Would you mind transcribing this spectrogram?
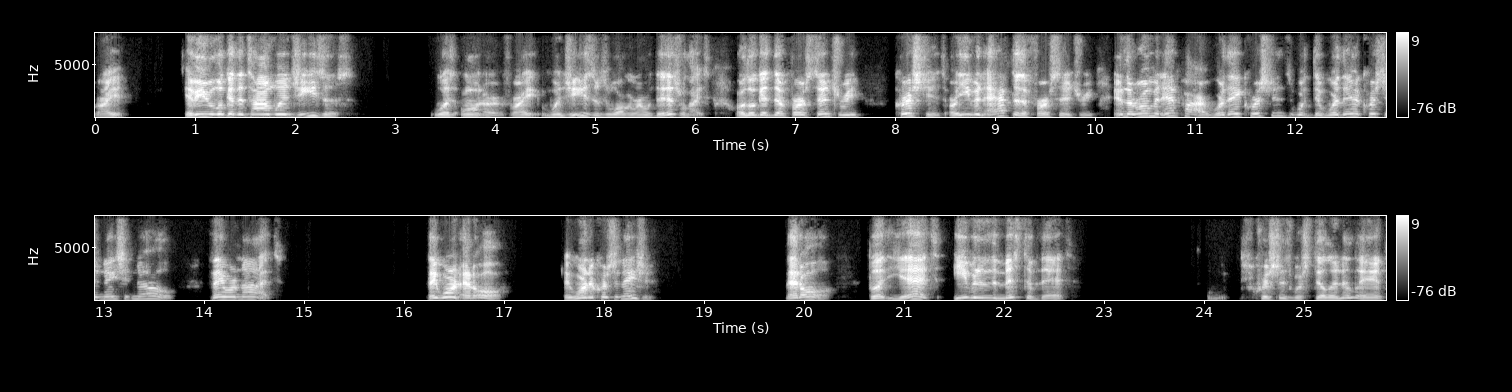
Right? If you look at the time when Jesus was on earth, right? When Jesus was walking around with the Israelites, or look at the first century Christians, or even after the first century in the Roman Empire, were they Christians? Were, were they a Christian nation? No, they were not. They weren't at all. They weren't a Christian nation at all. But yet, even in the midst of that, Christians were still in the land.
